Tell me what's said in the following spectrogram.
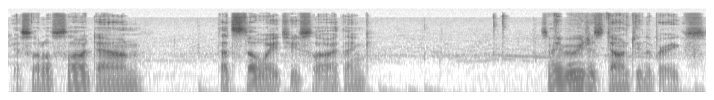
Okay, so it'll slow it down. That's still way too slow, I think. So maybe we just don't do the brakes.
